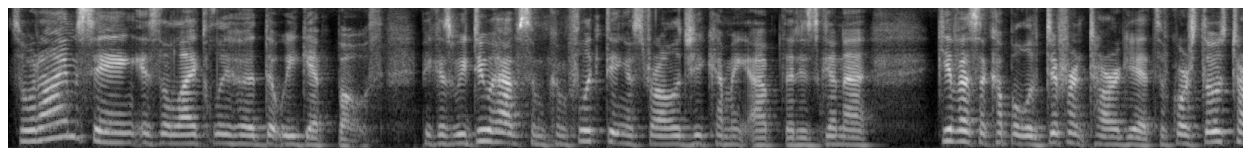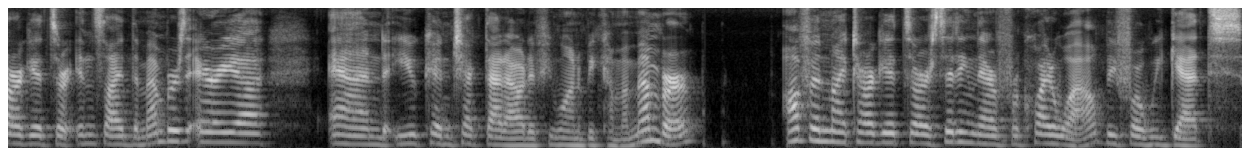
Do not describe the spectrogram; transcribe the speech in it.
So, what I'm seeing is the likelihood that we get both because we do have some conflicting astrology coming up that is going to give us a couple of different targets. Of course, those targets are inside the members area and you can check that out if you want to become a member. Often my targets are sitting there for quite a while before we get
